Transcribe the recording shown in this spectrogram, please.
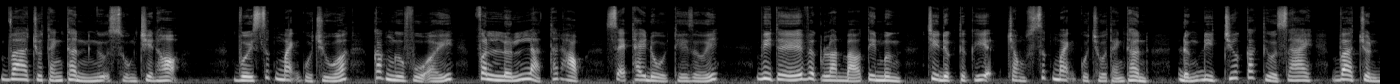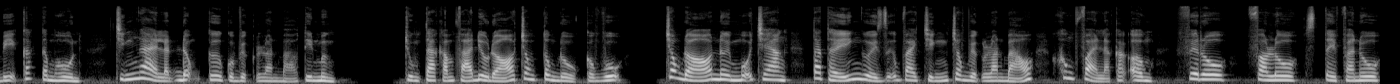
và Chúa Thánh Thần ngự xuống trên họ. Với sức mạnh của Chúa, các ngư phủ ấy phần lớn là thất học sẽ thay đổi thế giới. Vì thế, việc loan báo tin mừng chỉ được thực hiện trong sức mạnh của Chúa Thánh Thần, đứng đi trước các thừa sai và chuẩn bị các tâm hồn. Chính Ngài là động cơ của việc loan báo tin mừng. Chúng ta khám phá điều đó trong tông đồ công vụ. Trong đó, nơi mỗi trang, ta thấy người giữ vai chính trong việc loan báo không phải là các ông Phêrô, Phaolô, Stefano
